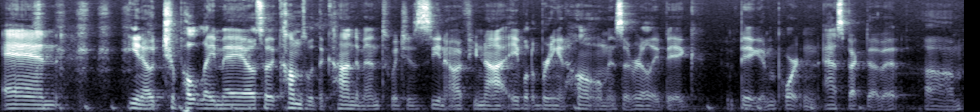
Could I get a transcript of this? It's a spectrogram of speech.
and you know chipotle mayo. So it comes with the condiment, which is you know if you're not able to bring it home, is a really big, big important aspect of it. Um,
